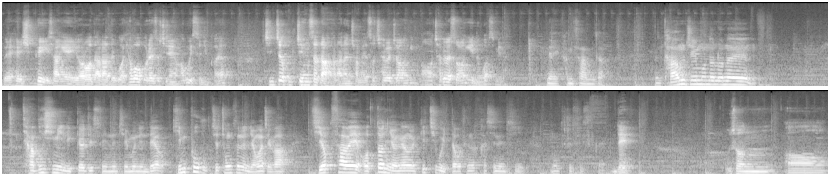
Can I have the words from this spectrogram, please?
매해 10회 이상의 여러 나라들과 협업을 해서 진행하고 있으니까요. 진짜 국제 행사다라는 점에서 차별성, 어, 차별성이 있는 것 같습니다. 네, 감사합니다. 다음 질문으로는 자부심이 느껴질 수 있는 질문인데요. 김포 국제 청소년 영화제가 지역 사회에 어떤 영향을 끼치고 있다고 생각하시는지 한번 들을 수 있을까요? 네. 우선 어,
